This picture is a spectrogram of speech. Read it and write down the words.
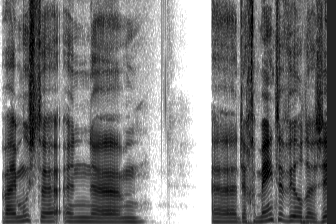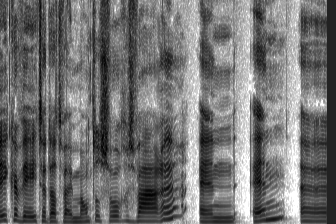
Wij moesten een. ehm, eh, de gemeente wilde zeker weten dat wij mantelzorgers waren. En, en eh,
